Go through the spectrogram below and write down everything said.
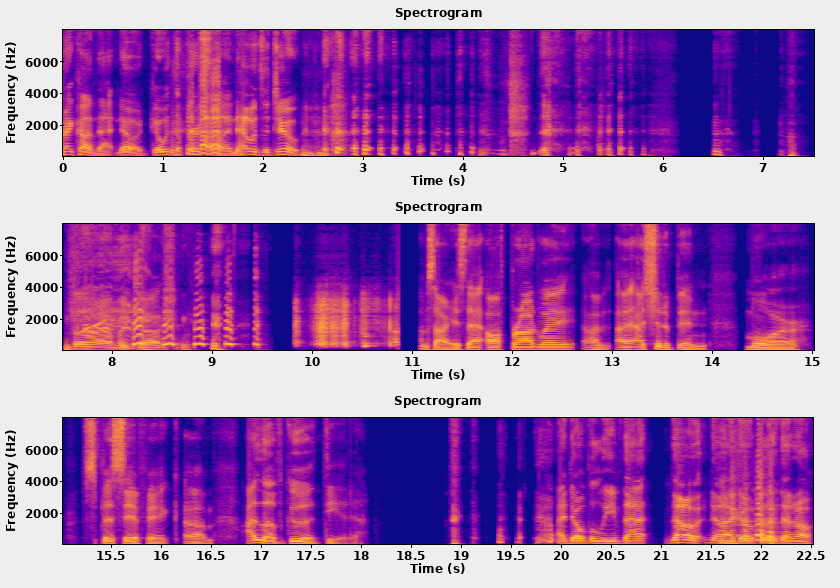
Retcon that. No, go with the first line. That was a joke. Oh my gosh! I'm sorry. Is that off Broadway? I, I, I should have been more specific. Um, I love good theater. I don't believe that. No, no, I don't believe that at all.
